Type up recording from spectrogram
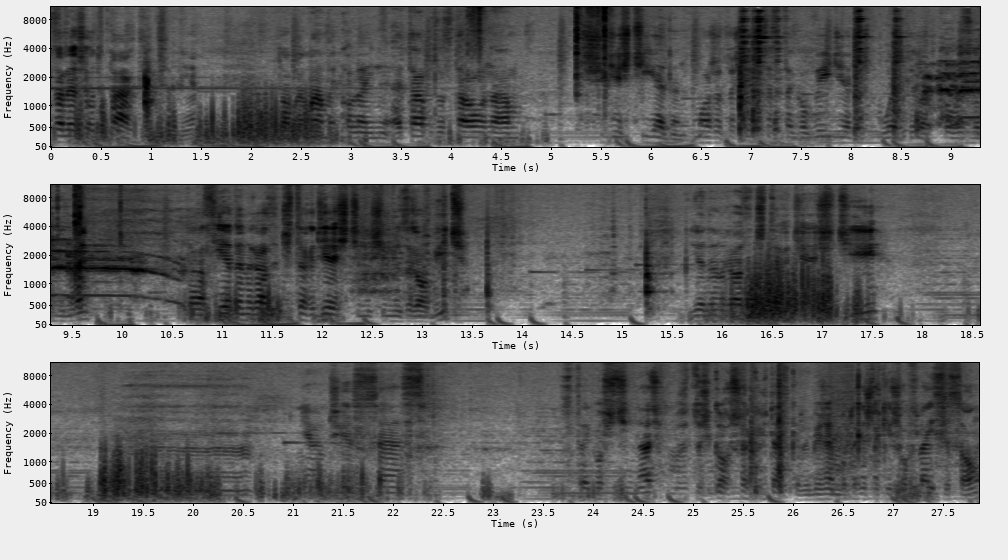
zależy od partii, nie? Dobra, mamy kolejny etap, zostało nam 31. Może coś jeszcze z tego wyjdzie, jakąś półeczkę dodatkowo zrobimy. Teraz 1 razy 40 musimy zrobić. 1 razy 40. Mm, Nie wiem, czy jest sens z tego ścinać. Może coś gorsze, jakąś deskę wybierzemy, bo to też takie szoflejsy są.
